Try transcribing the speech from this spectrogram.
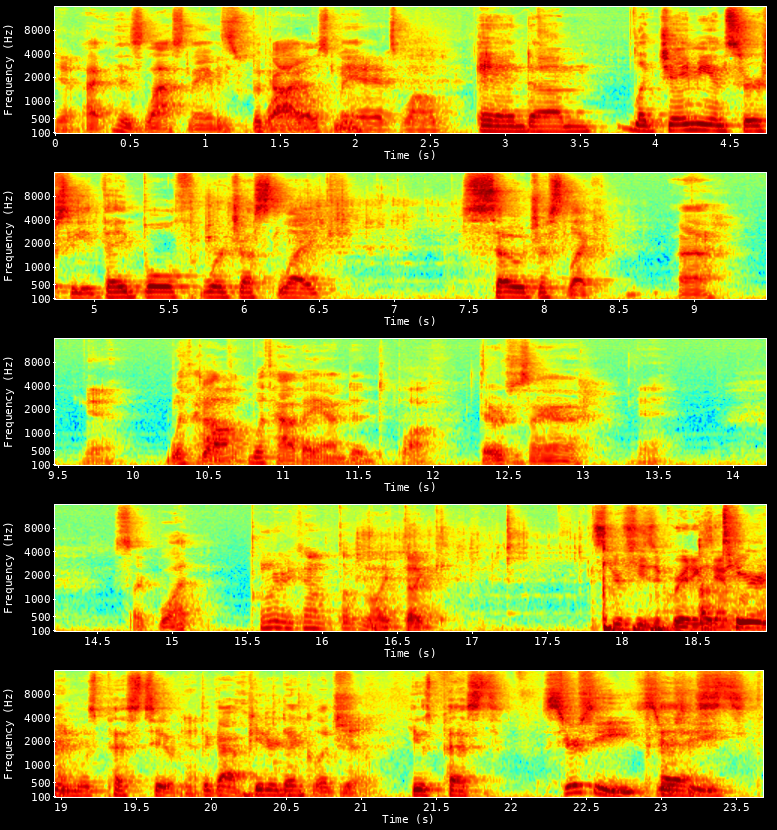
Yeah. His last name It's beguiles wild. me. Yeah, it's wild. And um, like Jaime and Cersei, they both were just like so, just like uh, Yeah. with how with how they ended. Blah. They were just like, uh, Yeah. it's like what? I'm already kind of talking like like. Cersei's a great Oh, example. of Tyrion was pissed too. Yeah. The guy Peter Dinklage, Yeah. he was pissed. Cersei, Cersei,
